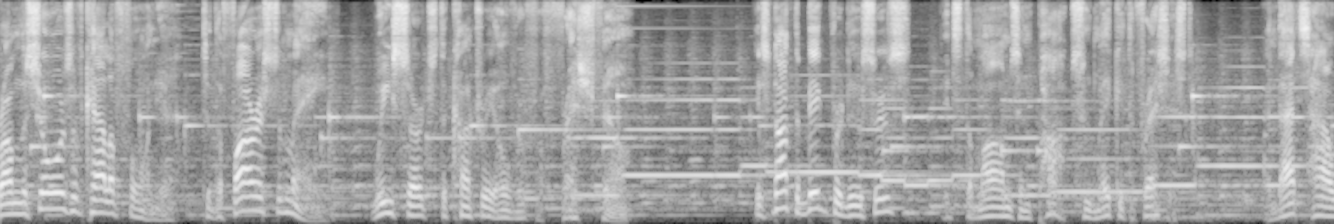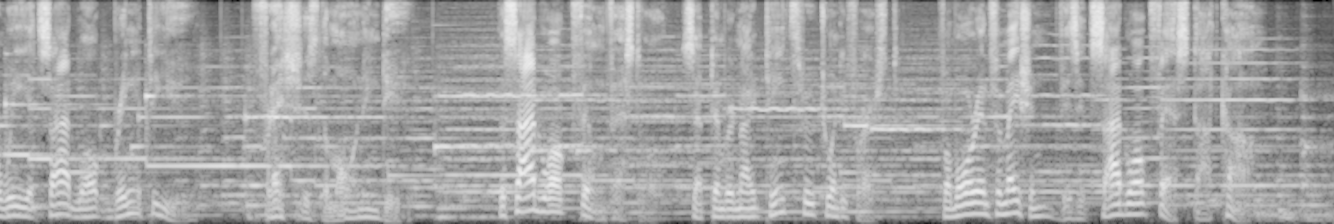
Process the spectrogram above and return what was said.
From the shores of California to the forests of Maine, we search the country over for fresh film. It's not the big producers, it's the moms and pops who make it the freshest. And that's how we at Sidewalk bring it to you, fresh as the morning dew. The Sidewalk Film Festival, September 19th through 21st. For more information, visit sidewalkfest.com.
